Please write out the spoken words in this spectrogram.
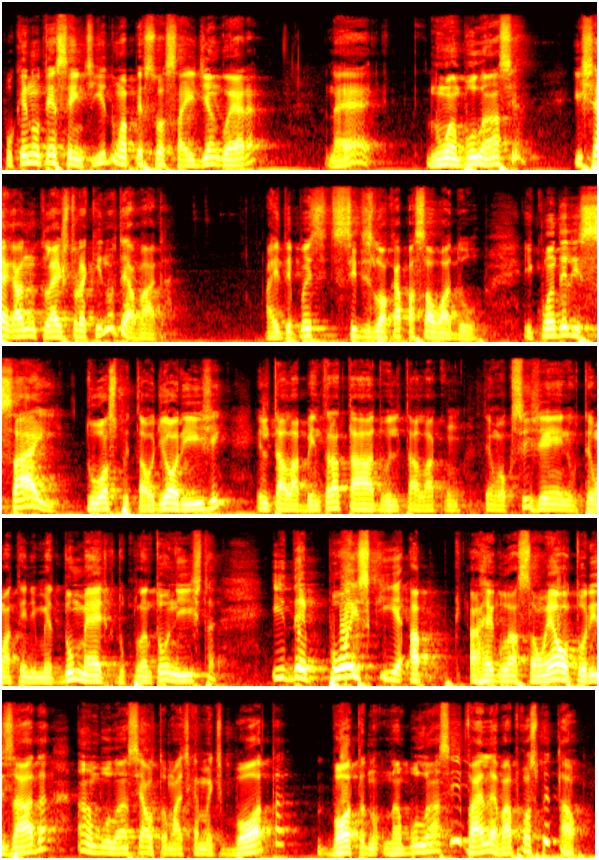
Porque não tem sentido uma pessoa sair de Anguera, né, numa ambulância, e chegar no Cléstro aqui e não ter a vaga. Aí depois se deslocar para Salvador. E quando ele sai do hospital de origem, ele está lá bem tratado, ele está lá com tem um oxigênio, tem um atendimento do médico, do plantonista, e depois que a, a regulação é autorizada, a ambulância automaticamente bota, bota na ambulância e vai levar para o hospital.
